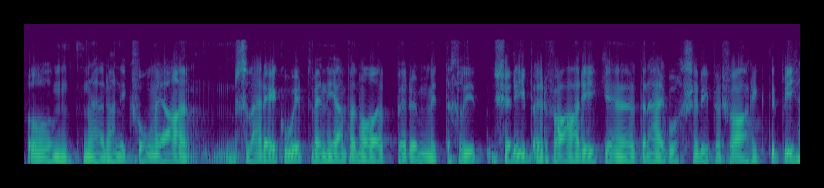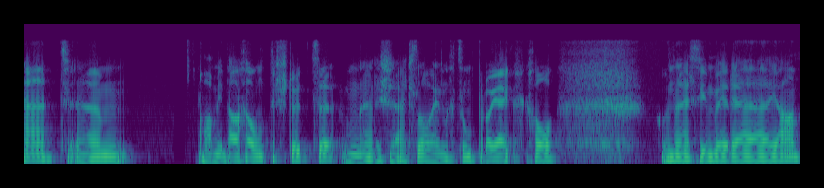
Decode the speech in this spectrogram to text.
und dann habe ich gefunden, ja, es wäre eh gut, wenn ich eben noch jemanden mit ein bisschen Schreiberfahrung, äh, Dreibuchschreiberfahrung dabei hätte. Ähm, der mich da unterstützen kann. Und dann ist er so eigentlich zum Projekt gekommen. Und dann sind wir, äh, ja,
